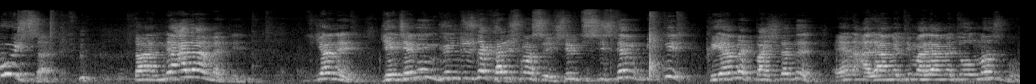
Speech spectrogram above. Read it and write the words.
bu iş zaten. Daha ne alameti? Yani gecenin gündüzle karışması işte sistem bitti. Kıyamet başladı. Yani alameti alameti olmaz bu.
